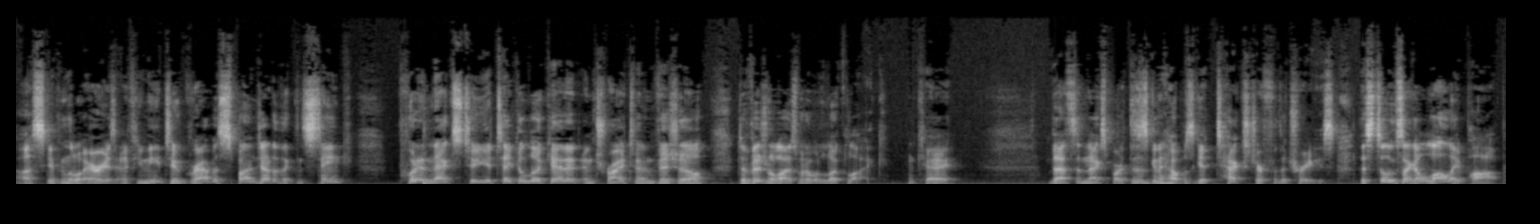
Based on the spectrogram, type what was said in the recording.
uh, skipping little areas. And if you need to, grab a sponge out of the sink, put it next to you, take a look at it, and try to envision, to visualize what it would look like. Okay? That's the next part. This is going to help us get texture for the trees. This still looks like a lollipop,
